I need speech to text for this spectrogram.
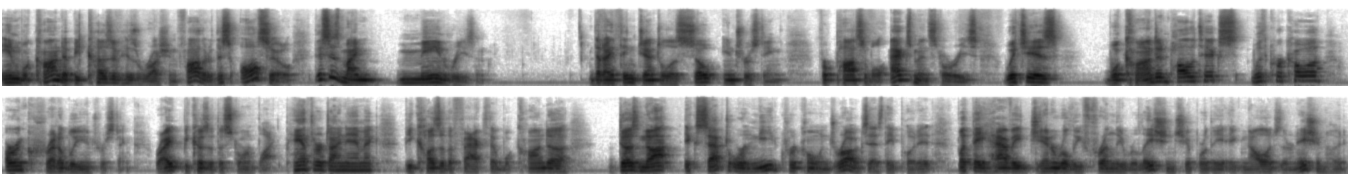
in Wakanda because of his Russian father. This also, this is my main reason that I think Gentle is so interesting for possible X Men stories, which is Wakandan politics with Krakoa are incredibly interesting, right? Because of the Storm Black Panther dynamic, because of the fact that Wakanda does not accept or need Krakoan drugs, as they put it, but they have a generally friendly relationship where they acknowledge their nationhood.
